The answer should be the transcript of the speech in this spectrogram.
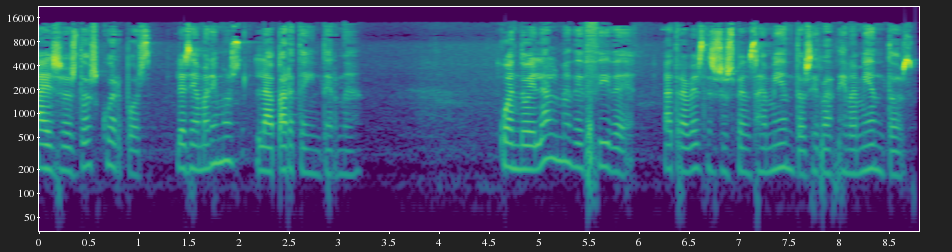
A esos dos cuerpos les llamaremos la parte interna. Cuando el alma decide, a través de sus pensamientos y racionamientos,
